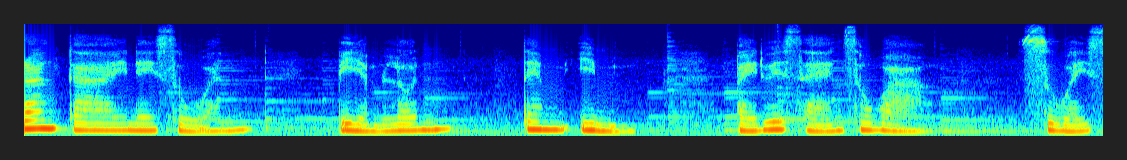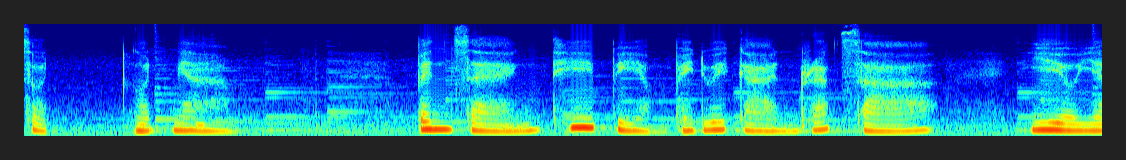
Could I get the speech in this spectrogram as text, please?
ร่างกายในสวน เปี่ยมล้น เต็มอิ่ม ไปด้วยแสงสว่าง สวยสด งดงาม เป็นแสงที่เปี่ยมไปด้วยการรักษา เยียวย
